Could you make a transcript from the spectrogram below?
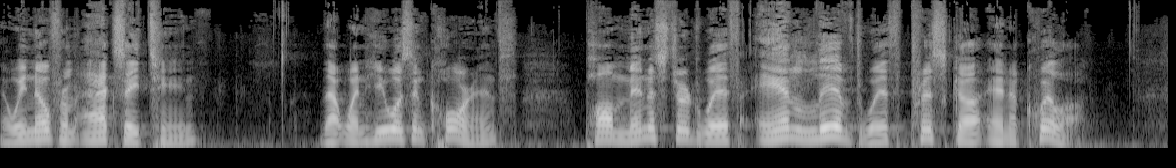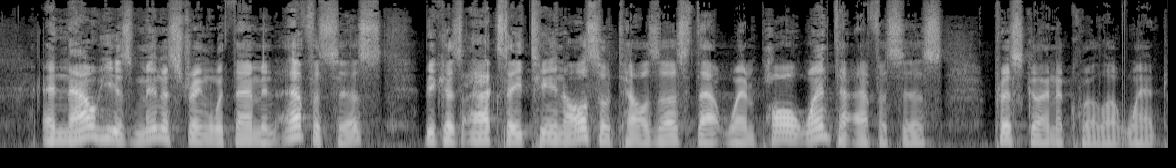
And we know from Acts 18 that when he was in Corinth, Paul ministered with and lived with Prisca and Aquila. And now he is ministering with them in Ephesus because Acts 18 also tells us that when Paul went to Ephesus, Prisca and Aquila went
